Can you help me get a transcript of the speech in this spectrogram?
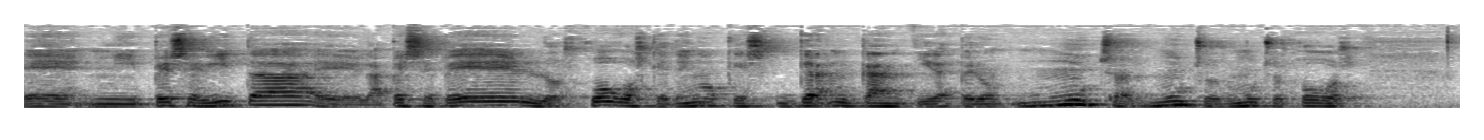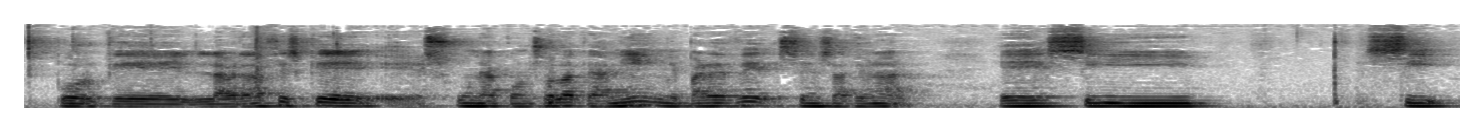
eh, mi PS Vita, eh, la PSP, los juegos que tengo, que es gran cantidad, pero muchos, muchos, muchos juegos, porque la verdad es que es una consola que a mí me parece sensacional. Eh, si, si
